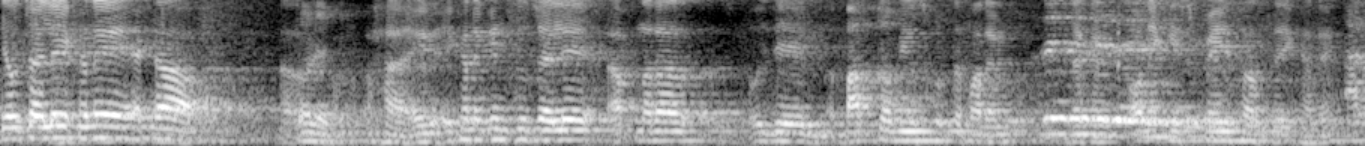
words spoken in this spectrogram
কেউ চাইলে এখানে একটা হ্যাঁ এখানে কিন্তু চাইলে আপনারা ওই যে বাথটব ইউজ করতে পারেন। দেখেন অনেক স্পেস আছে এখানে। আর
